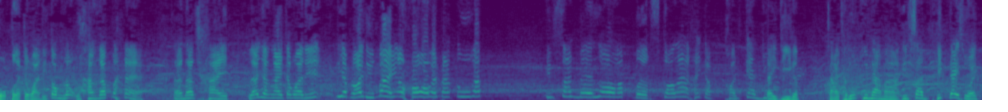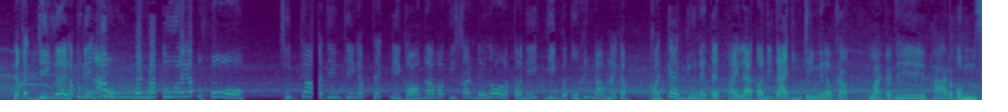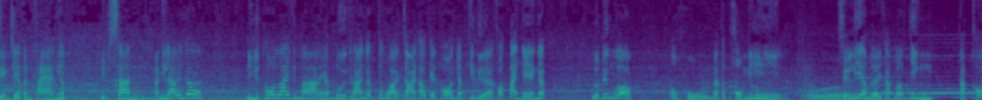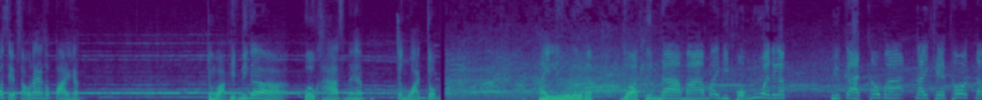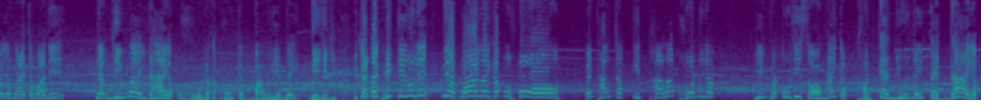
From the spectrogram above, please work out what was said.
อ้เปิดจังหวะนี้ต้องระวังครับแม่ธนชัย แล้วยังไงจังหวะนี้ เรียบร้อยหรือไม่ โอ้โห เป็นประตูครับอิฟซันเมโลครับ เบิกสกอร์แรกให้กับขอนแก่นได้ดีครับจ่ายทะลุขึ้นหน้ามา อิฟซันพลิกได้สวย แล้วก็ยิงเลยครับตรงนี้เอ้า เป็นประตูเลยครับ โอ้โห สุดยอดจริง ๆ ครับ เทคนิคของเขาครับอิฟซันเมโลครับ ตอนนี้ยิงประตูขึ้นนำให้กับขอนแก่นยูไนเต็ดไปแล้ว ตอนนี้ได้จริงๆนะครับ ครับ หลังจากที่พลาดตุ้นเสียงเชียร์แฟนๆครับลิฟสันนาที่แล้วเองก็ ยิงจุดโทษไล่ขึ้นมานะครับดูอีกครั้งครับจังหวะจ่ายเข้าเขตโทษครับที่เหลือเขาแต่งเองครับแล้วดึงหลอกโอ้โหนัทพงศ์นี่เสียเหลี่ยมเลยครับแล้วยิงหักข้อเสียบเสาแรกเข้าไปครับ จังหวะพลิกนี่ก็เวิลด์คลาสนะครับ จังหวะจบ ให้เร็วเลยครับหยอดขึ้นหน้ามาไม่มีธงด้วยนะครับมีโอกาสเข้ามาในเขตโทษแล้วยังไงจังหวะนี้ ยังยิงไม่ได้ครับ โอ้โหนัทพงศ์แกบังเหลี่ยมได้ดีจริงๆมีการได้พลิกยิงลูกนี้เรียบร้อยเลยครับ โอ้โห เป็นทางจักรกิจภาระคนนะครับ ยิงประตูที่ 2 ให้กับขอนแก่นยูไนเต็ดได้ครับ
